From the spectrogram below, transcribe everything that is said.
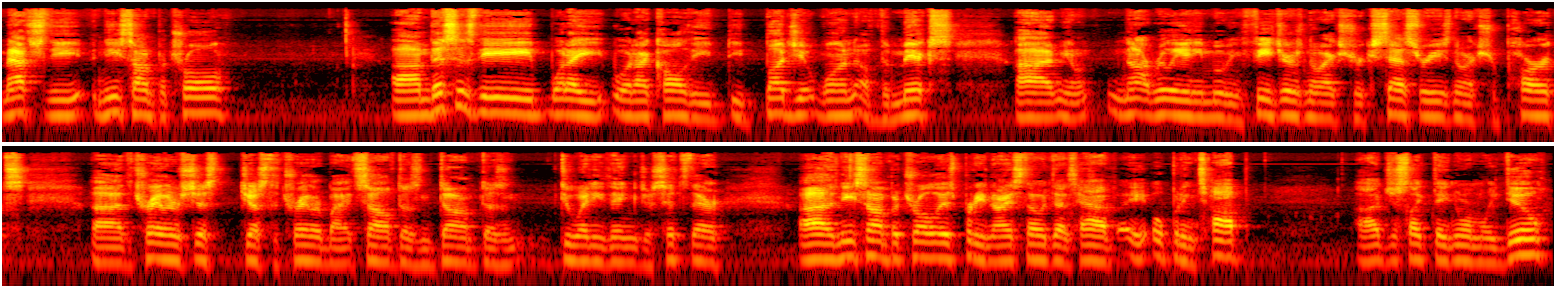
Match the Nissan Patrol. Um, this is the what I what I call the the budget one of the mix. Uh, you know, not really any moving features, no extra accessories, no extra parts. Uh, the trailer is just just the trailer by itself. Doesn't dump. Doesn't do anything. Just sits there. Uh, the Nissan Patrol is pretty nice though. It does have a opening top, uh, just like they normally do.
